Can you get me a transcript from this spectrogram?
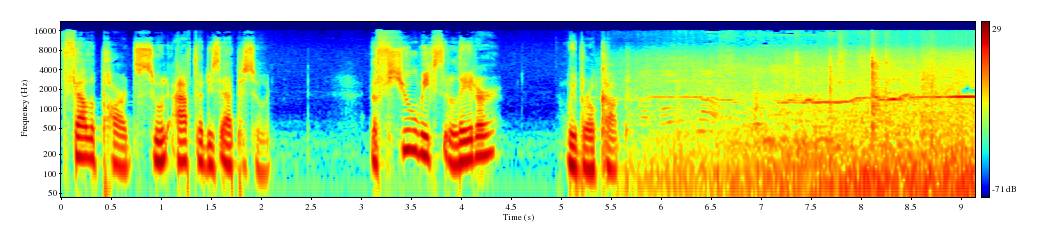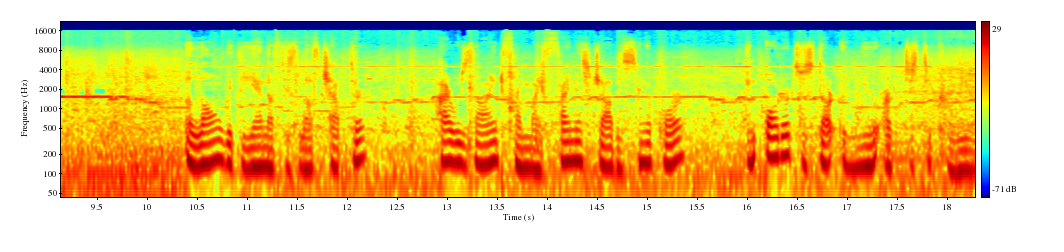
fell apart soon after this episode. A few weeks later, we broke up. Along with the end of this love chapter, I resigned from my finance job in Singapore in order to start a new artistic career.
